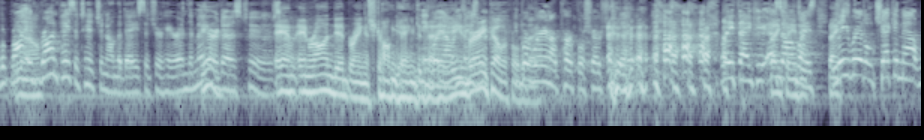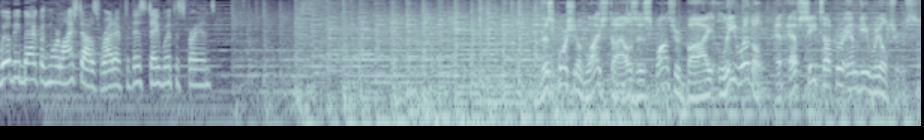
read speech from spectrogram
But Ron, you know. Ron pays attention on the days that you're here, and the mayor Yeah. does too. so- And, and Ron did bring a strong game today. Well, you He's know, very colorful We're today. wearing our purple shirts today. Lee, thank you. As Thanks, always, Lee Riddle, check him out. We'll be back with more lifestyles right after this. Stay with us, friends. This portion of Lifestyles is sponsored by Lee Riddle at FC Tucker Emge Realtors.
